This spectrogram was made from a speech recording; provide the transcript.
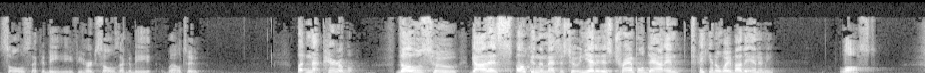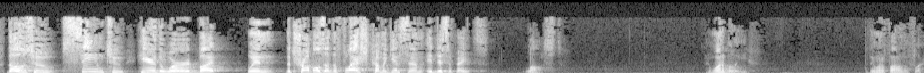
Souls, that could be, if you heard souls, that could be well too. But in that parable, those who God has spoken the message to, and yet it is trampled down and taken away by the enemy, lost. Those who seem to hear the word, but when the troubles of the flesh come against them, it dissipates, lost. They want to believe, but they want to follow the flesh.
